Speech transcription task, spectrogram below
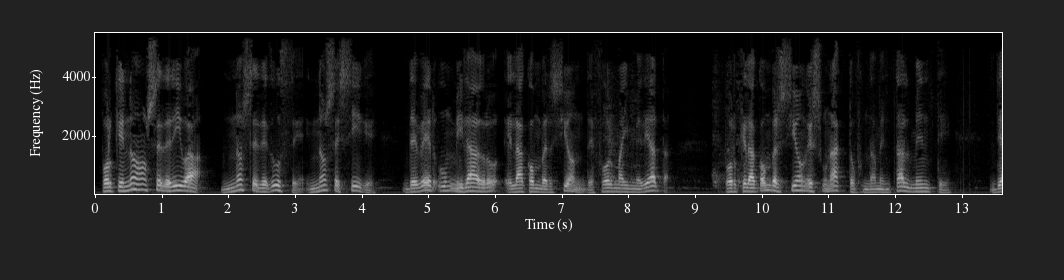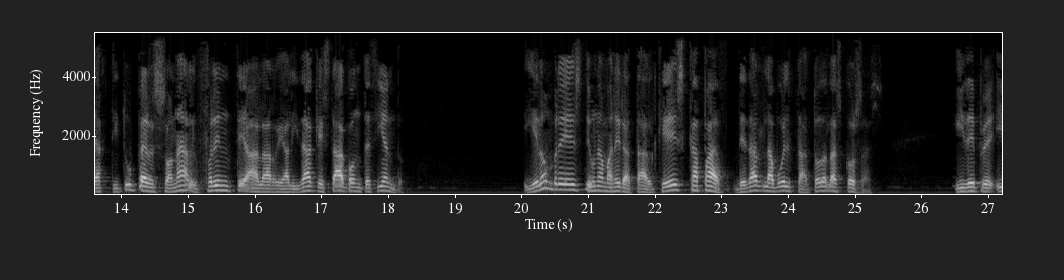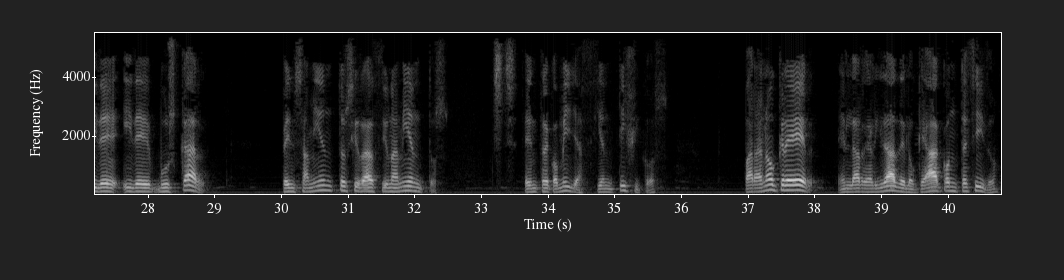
porque no se deriva, no se deduce, no se sigue de ver un milagro en la conversión de forma inmediata porque la conversión es un acto fundamentalmente de actitud personal frente a la realidad que está aconteciendo. Y el hombre es de una manera tal que es capaz de dar la vuelta a todas las cosas y de, y de, y de buscar pensamientos y racionamientos, entre comillas, científicos, para no creer en la realidad de lo que ha acontecido,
